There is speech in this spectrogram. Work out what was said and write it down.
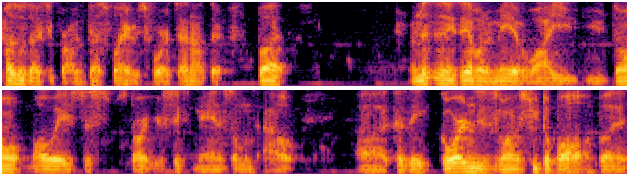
Cousins actually probably the best player. He's four or ten out there. But and this is an example to me of why you, you don't always just start your sixth man if someone's out. Because uh, they Gordon's is going to shoot the ball, but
